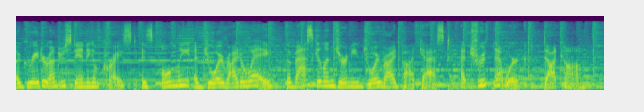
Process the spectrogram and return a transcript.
A greater understanding of Christ is only a joyride away. The Masculine Journey Joyride Podcast at truthnetwork.com.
